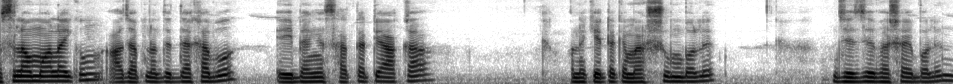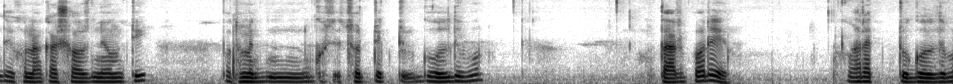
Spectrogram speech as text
আসসালামু আলাইকুম। আজ আপনাদের দেখাবো এই ব্যাঙের ছাতাটি আঁকা। অনেকে এটাকে মাশরুম বলে। যে যে ভাষায় বলেন, দেখুন আঁকা সহজ নিয়মটি। প্রথমে ছোট্ট একটু গোল দেব। তারপরে আর একটু গোল দেব।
